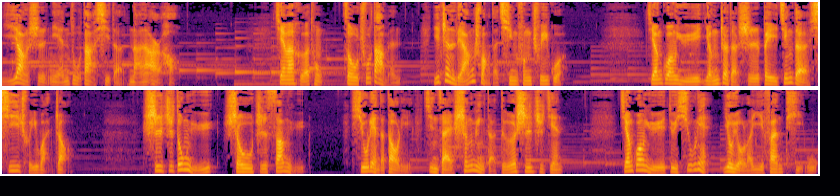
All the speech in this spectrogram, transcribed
一样是年度大戏的男二号。”签完合同，走出大门，一阵凉爽的清风吹过。姜光宇迎着的是北京的西垂晚照。失之东隅，收之桑榆。修炼的道理尽在生命的得失之间。姜光宇对修炼又有了一番体悟。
